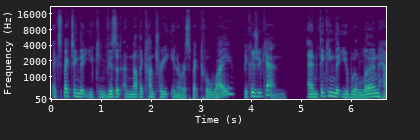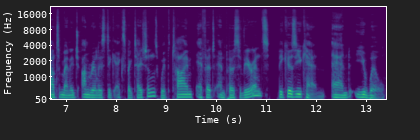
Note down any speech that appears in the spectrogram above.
Expecting that you can visit another country in a respectful way, because you can. And thinking that you will learn how to manage unrealistic expectations with time, effort, and perseverance, because you can, and you will.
